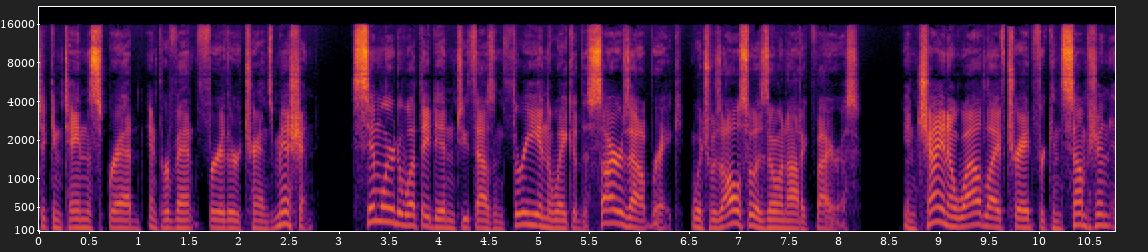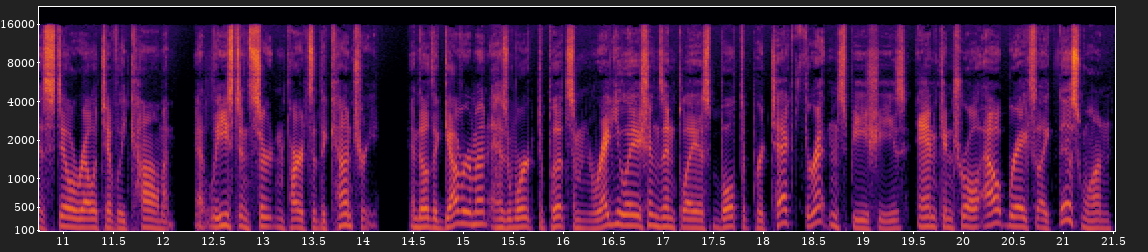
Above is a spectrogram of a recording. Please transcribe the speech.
to contain the spread and prevent further transmission. Similar to what they did in 2003 in the wake of the SARS outbreak, which was also a zoonotic virus. In China, wildlife trade for consumption is still relatively common, at least in certain parts of the country, and though the government has worked to put some regulations in place both to protect threatened species and control outbreaks like this one,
